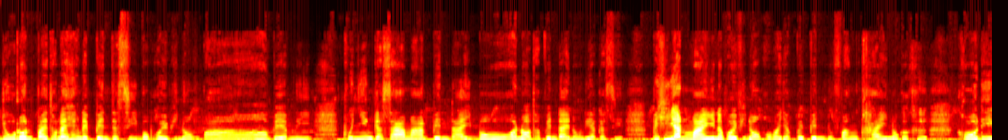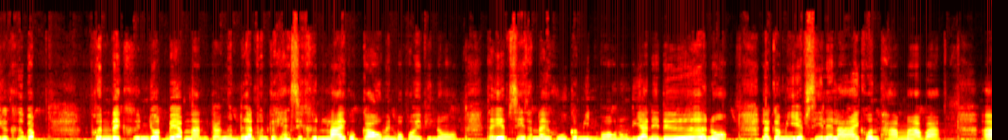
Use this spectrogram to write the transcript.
อยู่หล่นไปเท่าไรแห่งใดเป็นจะสีบ่พ่อพี่น้องป้าแบบนี้ ผู้หญิงก็สามารถเป็นได้บ่เนาะถ้าเป็นได้น้องเดียก็สิไปเฮียนใหม่นะพ่อพี่น้องเพราะว่าอยากไปเป็นอยู่ฝั่งไทยเนาะก็คือข้อดีก็คือแบบ เพิ่นได้ขึ้นยศแบบนั้นก็เงินเดือนเพิ่นก็แฮงสิขึ้นหลายกว่าเก่าแม่นบ่พ่อแม่พี่น้องถ้า FC ทันใดฮู้ก็มินบอกน้องเดียในเด้อเนาะแล้วก็มี FC หลายๆคนถามมาว่าอ่า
